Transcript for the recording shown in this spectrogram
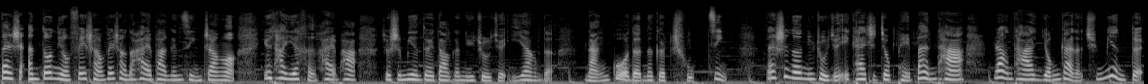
但是安东尼奥非常非常的害怕跟紧张哦，因为他也很害怕，就是面对到跟女主角一样的难过的那个处境。但是呢，女主角一开始就陪伴他，让他勇敢的去面对。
